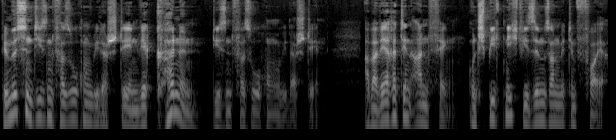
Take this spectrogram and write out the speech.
Wir müssen diesen Versuchungen widerstehen. Wir können diesen Versuchungen widerstehen. Aber wehret den Anfängen und spielt nicht wie Simson mit dem Feuer.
